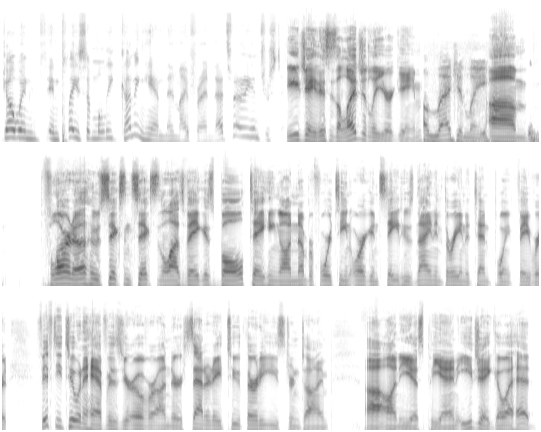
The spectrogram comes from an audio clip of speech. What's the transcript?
go in in place of Malik Cunningham, then, my friend. That's very interesting. EJ, this is allegedly your game. Allegedly. Um, Florida, who's six and six in the Las Vegas Bowl, taking on number fourteen Oregon State, who's nine and three and a ten point favorite. Fifty-two and a half is your over under. Saturday, two thirty Eastern time uh, on ESPN. EJ, go ahead.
